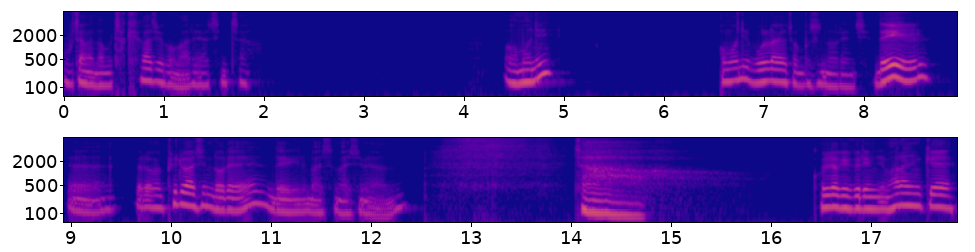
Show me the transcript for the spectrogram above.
조국장은 너무 착해가지고 말이에요, 진짜. 어머니? 어머니 몰라요, 저 무슨 노래인지. 내일, 예, 여러분 필요하신 노래 내일 말씀하시면. 자, 권력의 그림님, 하나님께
